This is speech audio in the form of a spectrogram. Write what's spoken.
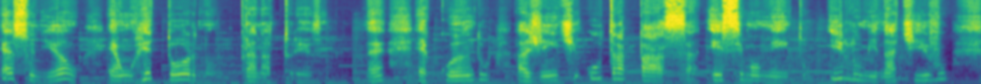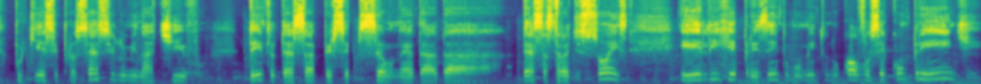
Essa união é um retorno para a natureza né? É quando a gente ultrapassa esse momento iluminativo, porque esse processo iluminativo, dentro dessa percepção, né, da, da dessas tradições, ele representa o momento no qual você compreende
